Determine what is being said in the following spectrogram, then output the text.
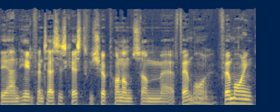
det er en helt fantastisk hest. Vi købte honom som øh, femårig, femåring.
